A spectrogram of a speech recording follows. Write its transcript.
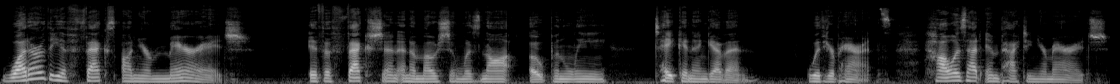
what are the effects on your marriage if affection and emotion was not openly taken and given with your parents? How is that impacting your marriage?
